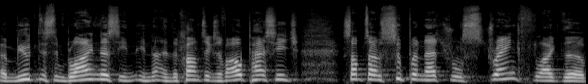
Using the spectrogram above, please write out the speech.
uh, muteness and blindness in, in, in the context of our passage, sometimes supernatural strength, like the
